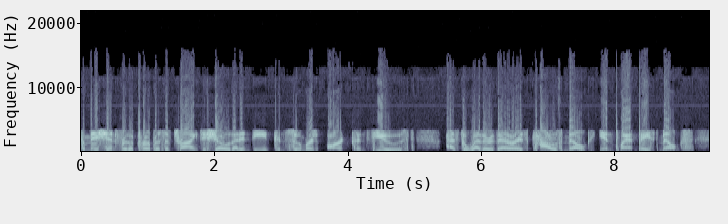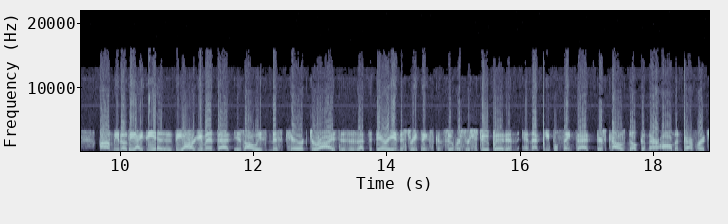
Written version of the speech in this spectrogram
commissioned for the purpose of trying to show that indeed consumers aren't confused as to whether there is cow's milk in plant-based milks. Um, you know, the idea, the argument that is always mischaracterized is, is that the dairy industry thinks consumers are stupid and, and that people think that there's cow's milk in their almond beverage.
